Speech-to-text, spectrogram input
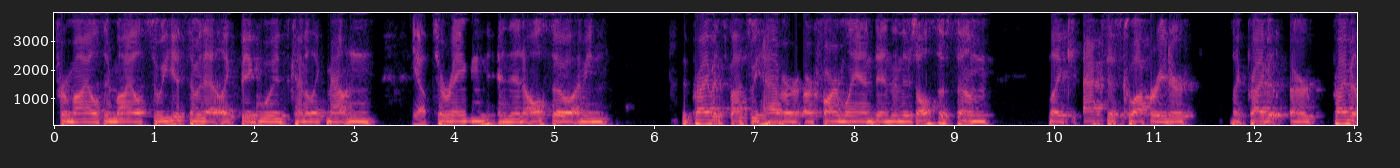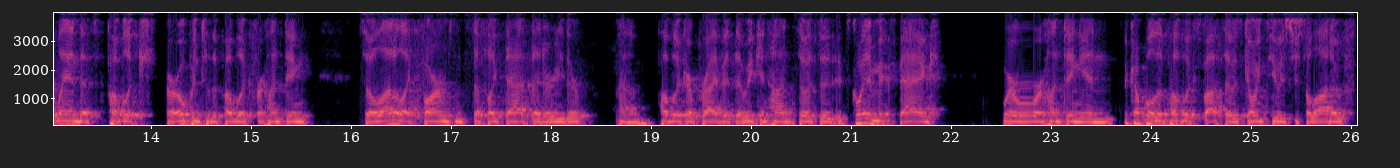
for miles and miles. So we get some of that like big woods, kind of like mountain Yep. terrain. And then also, I mean, the private spots we have are, are farmland. And then there's also some like access cooperator, like private or private land that's public or open to the public for hunting. So a lot of like farms and stuff like that that are either um, public or private that we can hunt. So it's a it's quite a mixed bag where we're hunting in a couple of the public spots I was going to is just a lot of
